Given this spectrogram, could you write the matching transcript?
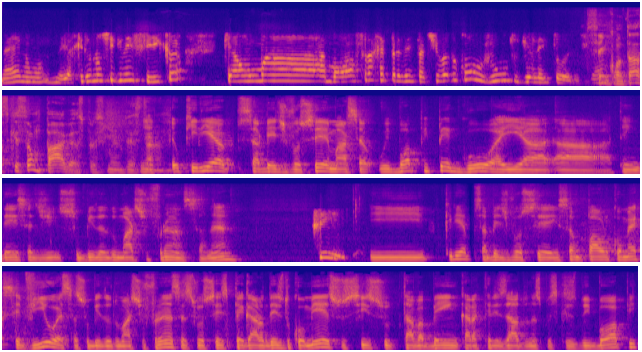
Né? Não, e aquilo não significa que é uma amostra representativa do conjunto de eleitores. Né? Sem contar as que são pagas para se manifestar. Eu queria saber de você, Márcia, o Ibope pegou aí a, a tendência de subida do Márcio França, né? Sim. E queria saber de você, em São Paulo, como é que você viu essa subida do Márcio França? Se vocês pegaram desde o começo, se isso estava bem caracterizado nas pesquisas do Ibope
